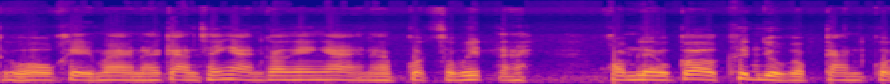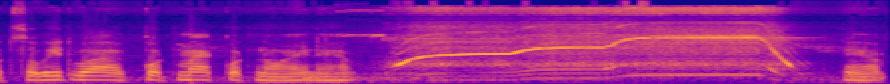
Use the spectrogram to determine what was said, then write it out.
ถือว่าโอเคมากนะ การใช้งานก็ง่ายๆนะครับ กดสวิตช์นะ ความเร็วก็ขึ้นอยู่กับการกดสวิตช์ว่ากดมากกดน้อยนะครับนะครับ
